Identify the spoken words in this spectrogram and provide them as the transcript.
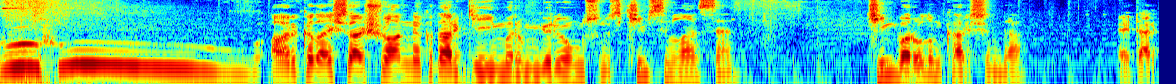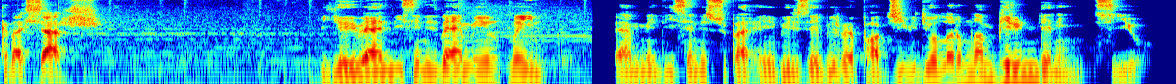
Uhu! Arkadaşlar şu an ne kadar gamer'ım görüyor musunuz? Kimsin lan sen? King var oğlum karşında. Evet arkadaşlar. Videoyu beğendiyseniz beğenmeyi unutmayın. Beğenmediyseniz Super H1Z1 ve PUBG videolarımdan birini deneyin. See you.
